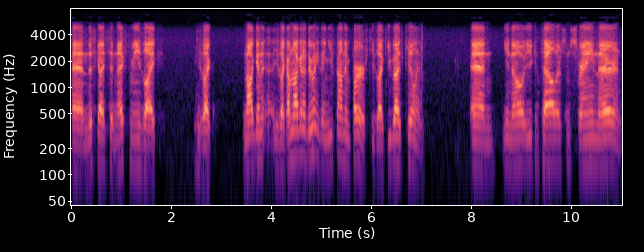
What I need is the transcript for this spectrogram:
And this guy sitting next to me, he's like, he's like, not gonna. He's like, I'm not gonna do anything. You found him first. He's like, you guys kill him. And you know, you can tell there's some strain there, and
